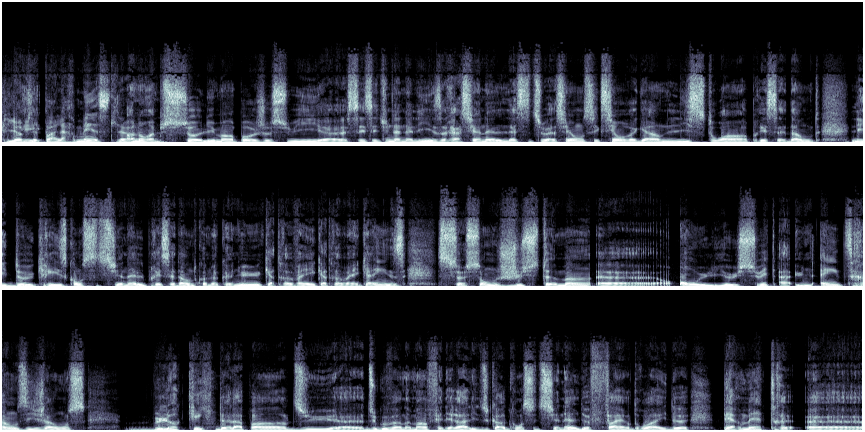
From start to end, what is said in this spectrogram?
Puis là, vous n'êtes pas alarmiste. Là. ah non, absolument pas. Je suis. euh, c'est c'est une analyse rationnelle de la situation. C'est que si on regarde l'histoire précédente, les deux crises constitutionnelles précédentes qu'on a connues, 80 et 95, ce sont justement euh, ont eu lieu suite à une intransigeance bloquée de la part du, euh, du gouvernement fédéral et du cadre constitutionnel de faire droit et de permettre euh,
